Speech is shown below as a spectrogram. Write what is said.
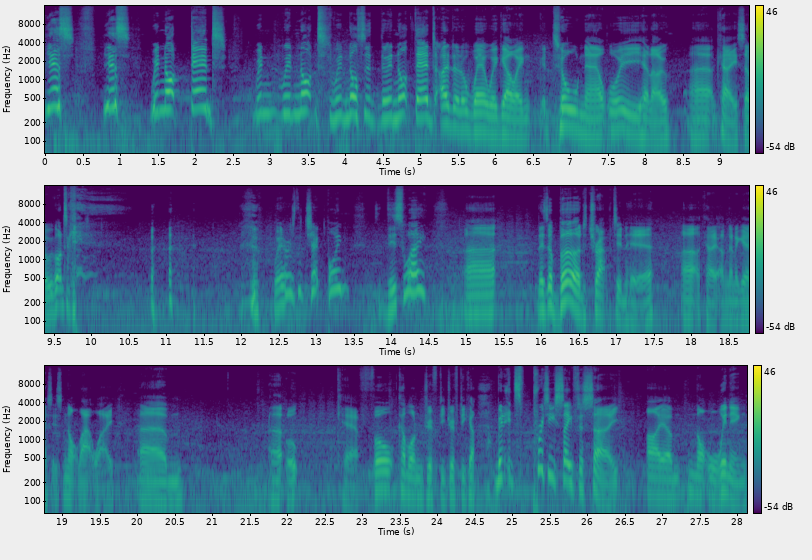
yes, yes, we're not dead. We're, we're not, we're not, we're not dead. I don't know where we're going at all now. Oi, hello. Uh, okay, so we've got to get... where is the checkpoint? This way? Uh, there's a bird trapped in here. Uh, okay, I'm going to guess it's not that way. Um, uh, oh, careful. Come on, drifty, drifty car. I mean, it's pretty safe to say I am not winning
